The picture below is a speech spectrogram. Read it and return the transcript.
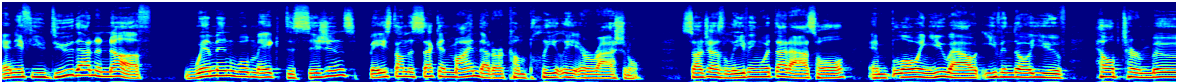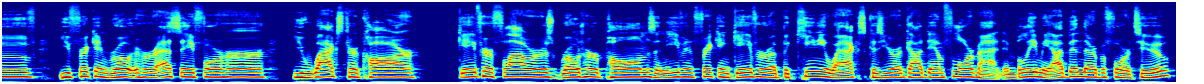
And if you do that enough, women will make decisions based on the second mind that are completely irrational such as leaving with that asshole and blowing you out, even though you've helped her move, you freaking wrote her essay for her, you waxed her car, gave her flowers, wrote her poems, and even freaking gave her a bikini wax because you're a goddamn floor mat. And believe me, I've been there before too.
